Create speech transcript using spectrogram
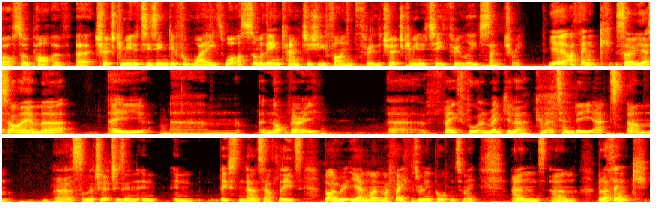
also part of uh, church communities in different ways. What are some of the encounters you find through the church community through Leeds Sanctuary? Yeah, I think so. Yeah, so I am uh, a um, a not very uh, faithful and regular kind of attendee at um, uh, some of the churches in in in Beeston down South Leeds. But I re- yeah, my, my faith is really important to me, and um, but I think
